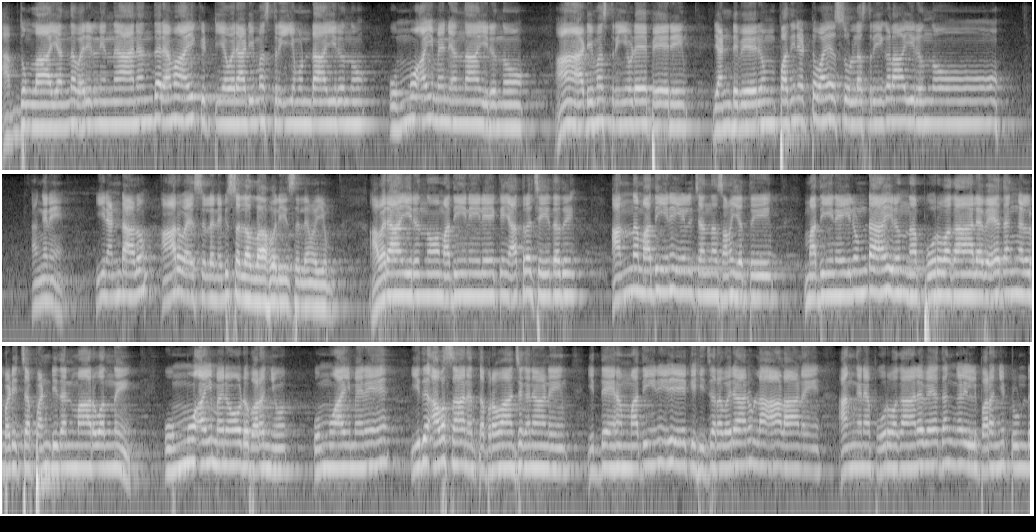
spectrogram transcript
അബ്ദുള്ള എന്നവരിൽ നിന്ന് അനന്തരമായി കിട്ടിയ ഒരടിമ സ്ത്രീയും ഉണ്ടായിരുന്നു. ഉമ്മു ഐമൻ എന്നായിരുന്നു. ആ അടിമ സ്ത്രീയുടെ പേര് രണ്ടുപേരും പതിനെട്ട് വയസ്സുള്ള സ്ത്രീകളായിരുന്നു. അങ്ങനെ ഈ രണ്ടാളും ആറ് വയസ്സുള്ള നബി സല്ലാഹു അലൈഹി വസല്ലമയും അവരായിരുന്നു മദീനയിലേക്ക് യാത്ര ചെയ്തത്. അന്ന് മദീനയിൽ ചെന്ന സമയത്ത് മദീനയിലുണ്ടായിരുന്ന പൂർവകാല വേദങ്ങൾ പഠിച്ച പണ്ഡിതന്മാർ വന്ന് ഉമ്മു ഐമനോട് പറഞ്ഞു ഉമ്മു ഐമനെ ഇത് അവസാനത്തെ പ്രവാചകനാണ്. ഇദ്ദേഹം മദീനയിലേക്ക് ഹിജറ വരാനുള്ള ആളാണ്. അങ്ങനെ പൂർവകാല വേദങ്ങളിൽ പറഞ്ഞിട്ടുണ്ട്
